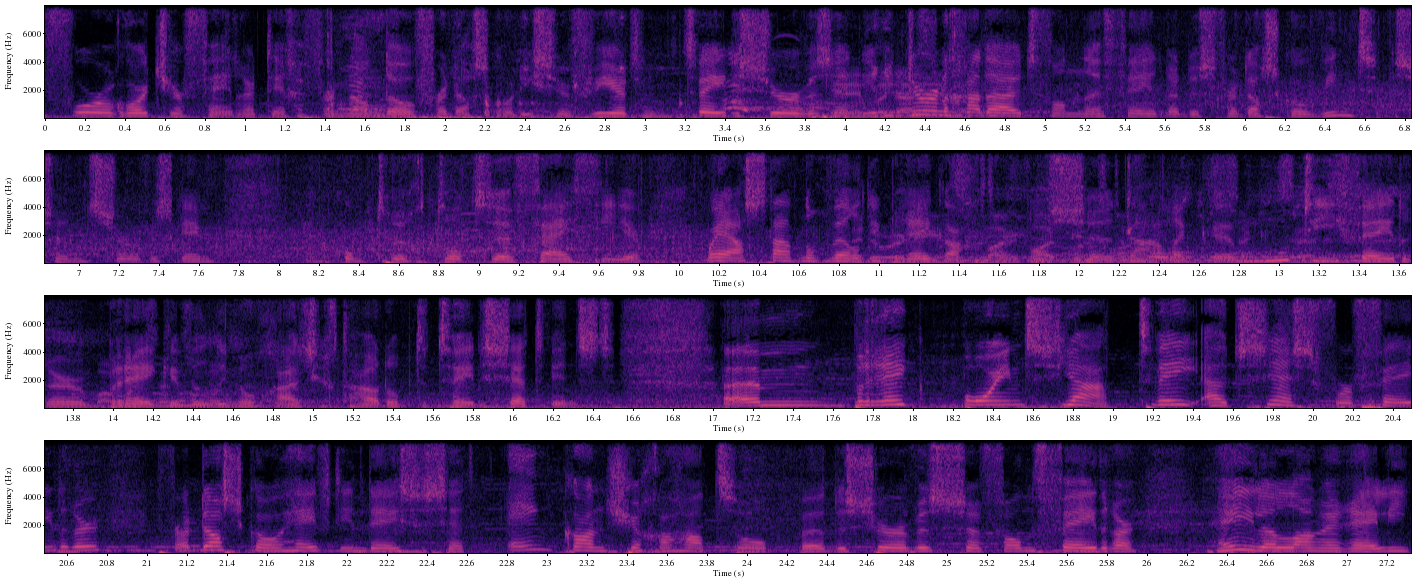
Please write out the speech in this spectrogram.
5-3 voor Roger Federer tegen Fernando Verdasco. Die serveert een tweede service en die return gaat uit van Federer. Dus Verdasco wint zijn service game en komt terug tot uh, 5-4. Maar ja, staat nog wel die break achter. Dus uh, dadelijk moet die Federer breken. Wil hij nog uitzicht houden op de tweede setwinst. Um, breakpoints, ja, 2 uit 6 voor Federer. Verdasco heeft in deze set één kansje gehad op de service van Federer. Hele lange rally.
